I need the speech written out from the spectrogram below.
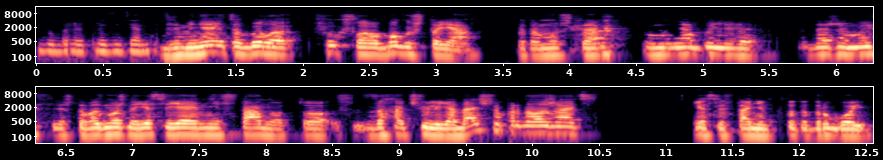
выбрали президента? Для меня это было, фух, слава богу, что я, потому что у меня были даже мысли, что, возможно, если я им не стану, то захочу ли я дальше продолжать, если станет кто-то другой.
